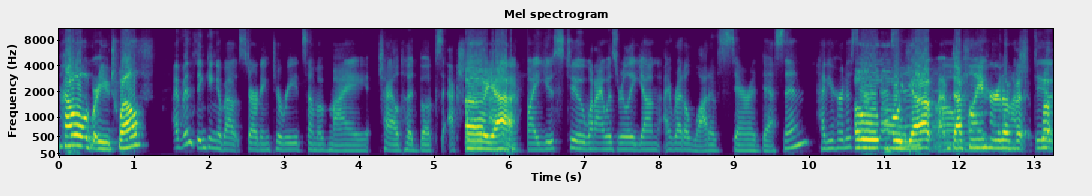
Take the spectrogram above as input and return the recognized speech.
How old were you? 12? I've been thinking about starting to read some of my childhood books. Oh, actually, Oh, yeah. I, I used to when I was really young. I read a lot of Sarah Dessen. Have you heard of Sarah Oh, Dessen? yep. Oh I've definitely heard gosh, of it. dude. Well,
